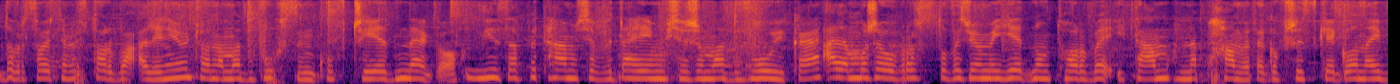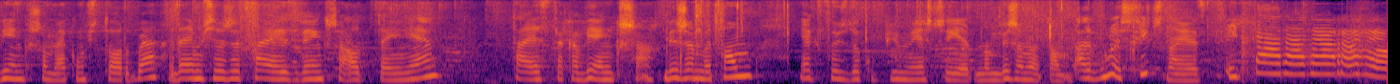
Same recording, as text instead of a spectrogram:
Dobra, słuchajcie, w torba, ale nie wiem, czy ona ma dwóch synków, czy jednego. Nie zapytałam się, wydaje mi się, że ma dwójkę, ale może po prostu weźmiemy jedną torbę i tam napchamy tego wszystkiego, największą jakąś torbę. Wydaje mi się, że ta jest większa od tej, nie? Ta jest taka większa. Bierzemy tą, jak coś dokupimy jeszcze jedną, bierzemy tą. Ale w ogóle śliczna jest. I tararara,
